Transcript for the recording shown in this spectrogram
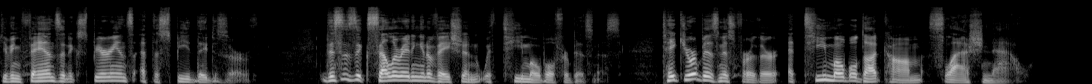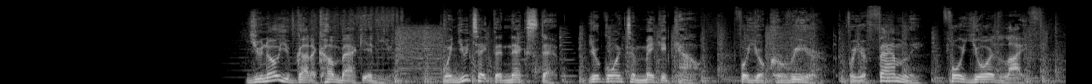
giving fans an experience at the speed they deserve. This is accelerating innovation with T-Mobile for Business. Take your business further at T-Mobile.com/slash now. You know you've got a comeback in you. When you take the next step, you're going to make it count for your career, for your family, for your life.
